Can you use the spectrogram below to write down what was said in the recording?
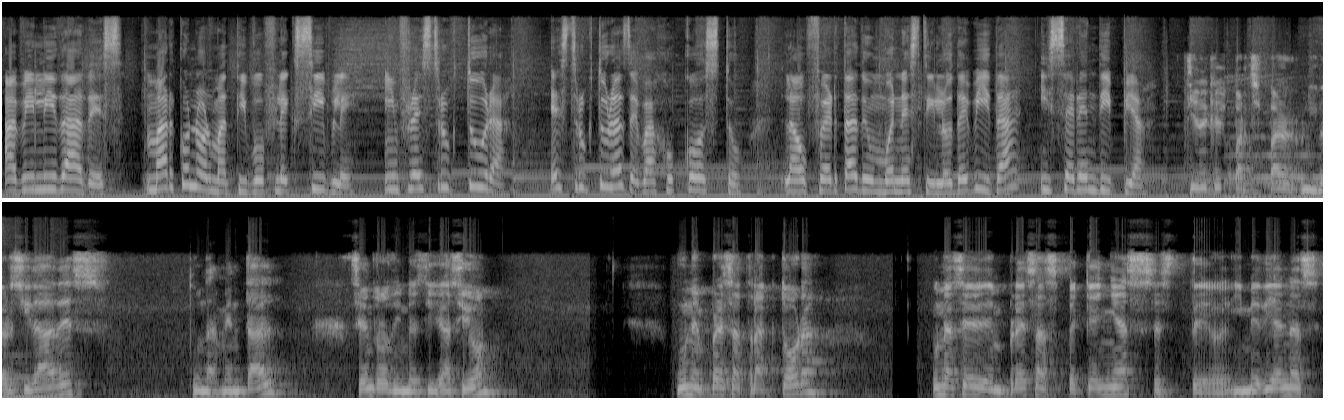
Habilidades, marco normativo flexible, infraestructura, estructuras de bajo costo, la oferta de un buen estilo de vida y serendipia. Tiene que participar universidades, fundamental, centros de investigación, una empresa tractora, una serie de empresas pequeñas este, y medianas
